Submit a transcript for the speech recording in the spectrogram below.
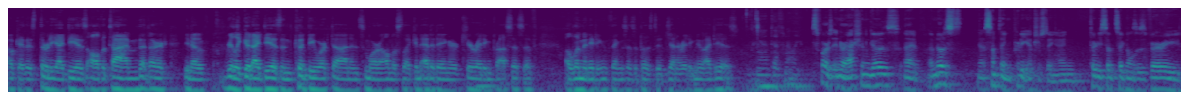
okay, there's 30 ideas all the time that are, you know, really good ideas and could be worked on. And it's more almost like an editing or curating process of eliminating things as opposed to generating new ideas. Yeah, definitely. As far as interaction goes, I've, I've noticed you know, something pretty interesting. I mean, 37 Signals is very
